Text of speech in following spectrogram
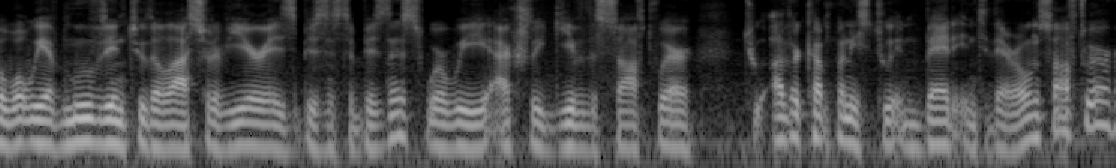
But what we have moved into the last sort of year is business to business, where we actually give the software to other companies to embed into their own software,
